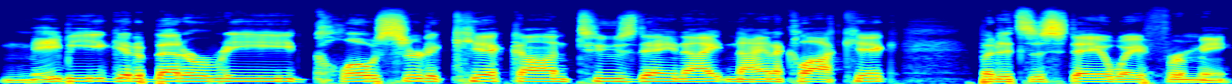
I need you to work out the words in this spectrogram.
Maybe you get a better read closer to kick on Tuesday night, 9 o'clock kick, but it's a stay away from me.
